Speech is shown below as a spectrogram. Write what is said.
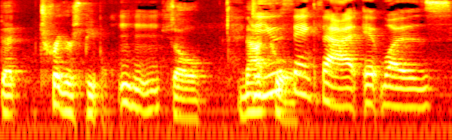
that triggers people mm-hmm. so not do you cool. think that it was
